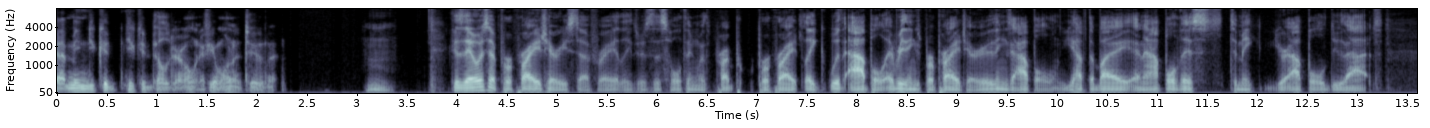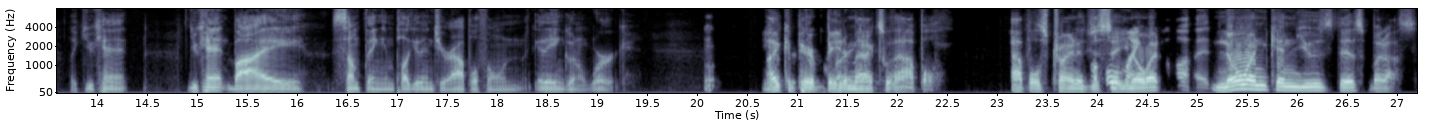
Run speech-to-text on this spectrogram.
I mean, you could you could build your own if you wanted to, but hmm. Because they always have proprietary stuff, right? Like there's this whole thing with pro- proprietary, like with Apple, everything's proprietary. Everything's Apple. You have to buy an Apple this to make your Apple do that. Like you can't, you can't buy something and plug it into your Apple phone. It ain't gonna work. You I compare. Betamax with Apple. Apple's trying to just Oh say, you know what? No one can use this but us.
